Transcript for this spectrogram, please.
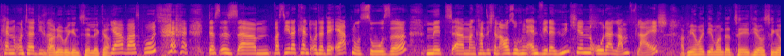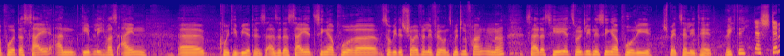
kennen unter Die dieser... waren übrigens sehr lecker. Ja, war es gut. Das ist, ähm, was jeder kennt unter der Erdnusssoße mit, äh, man kann sich dann aussuchen, entweder Hühnchen oder Lammfleisch. Hat mir heute jemand erzählt hier aus Singapur, das sei angeblich was ein äh, kultiviertes. Also das sei jetzt Singapurer, so wie das Schäufele für uns Mittelfranken, ne? sei das hier jetzt wirklich eine Singapuri-Spezialität. Richtig? Das stimmt,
